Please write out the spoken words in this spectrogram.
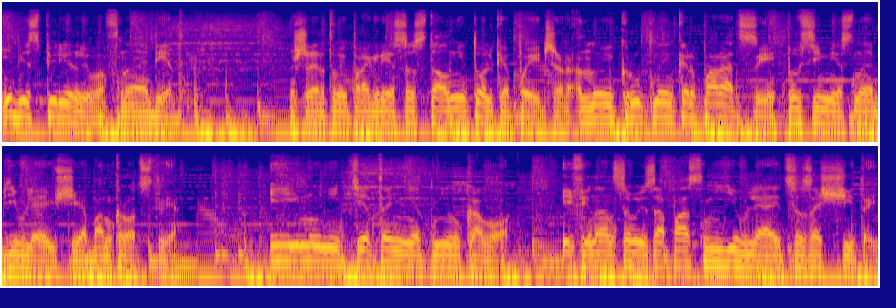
и без перерывов на обед. Жертвой прогресса стал не только пейджер, но и крупные корпорации, повсеместно объявляющие о банкротстве. И иммунитета нет ни у кого. И финансовый запас не является защитой.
